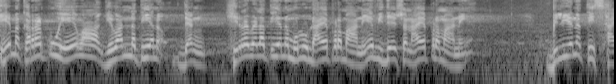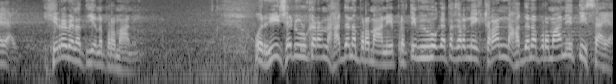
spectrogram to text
එහෙම කරපු ඒවා ගෙවන්න තියෙන දැන් හිරවෙලා තියෙන මුළු ණය ප්‍රමාණය විදේශ ණය ප්‍රමාණය බිලියන 36යි. හිරවෙලා තියෙන ප්‍රමාණය. ඔය රීෂෙඩියුල් කරන්න හදන ප්‍රමාණය ප්‍රතිව්‍යුහගත කරන්නේ කරන්න හදන ප්‍රමාණය 36යි.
